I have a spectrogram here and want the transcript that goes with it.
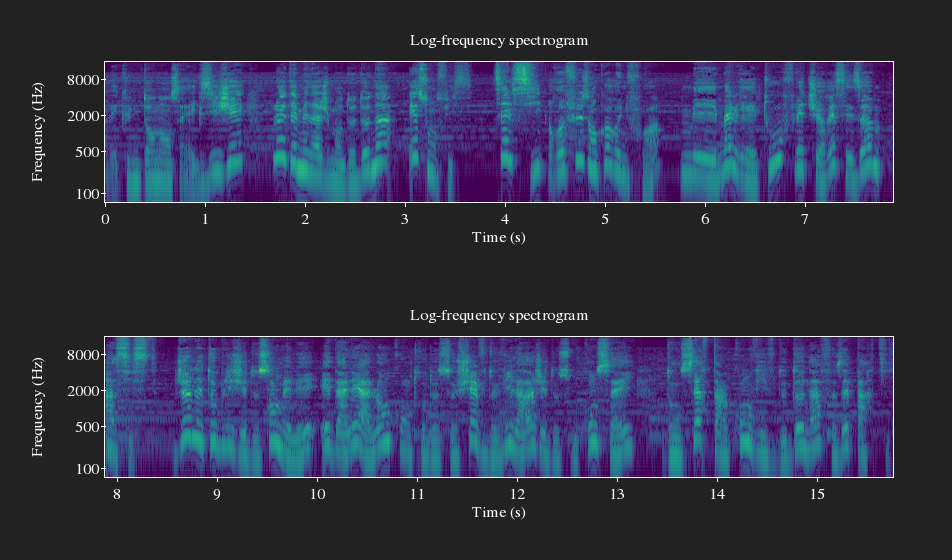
avec une tendance à exiger, le déménagement de Donna et son fils. Celle-ci refuse encore une fois, mais malgré tout, Fletcher et ses hommes insistent. John est obligé de s'en mêler et d'aller à l'encontre de ce chef de village et de son conseil, dont certains convives de Donna faisaient partie.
